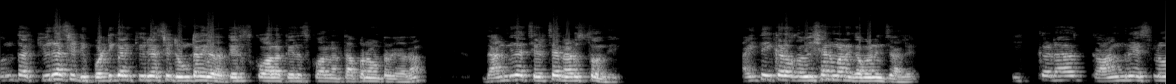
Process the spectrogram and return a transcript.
కొంత క్యూరియాసిటీ పొలిటికల్ క్యూరియాసిటీ ఉంటుంది కదా తెలుసుకోవాలా తెలుసుకోవాలని తపన ఉంటుంది కదా దాని మీద చర్చ నడుస్తుంది. అయితే ఇక్కడ ఒక విషయాన్ని మనం గమనించాలి. ఇక్కడ కాంగ్రెస్లో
